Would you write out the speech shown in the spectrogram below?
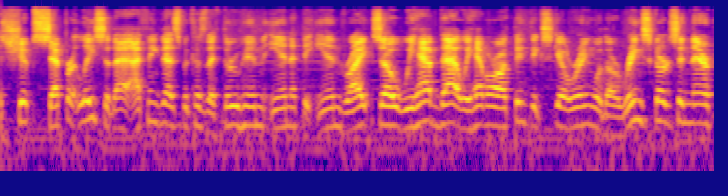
shipped separately, so that I think that's because they threw him in at the end, right? So we have that. We have our authentic scale ring with our ring skirts in there.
